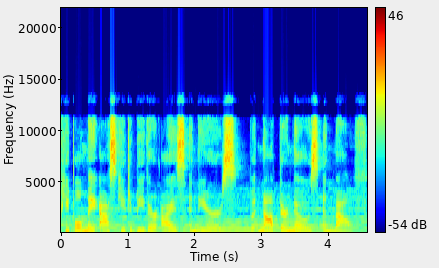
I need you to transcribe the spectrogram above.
People may ask you to be their eyes and ears, but not their nose and mouth.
